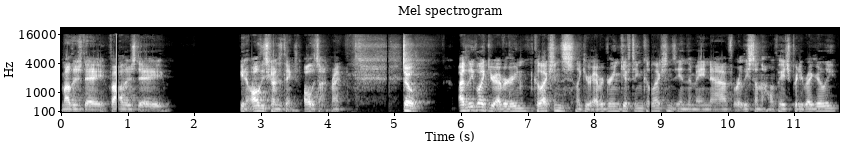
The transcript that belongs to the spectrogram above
Mother's Day, Father's Day, you know, all these kinds of things all the time, right? So I'd leave like your evergreen collections, like your evergreen gifting collections in the main nav or at least on the homepage pretty regularly.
